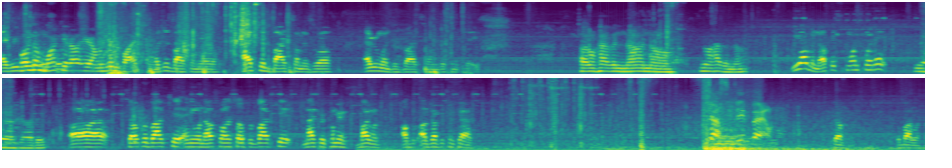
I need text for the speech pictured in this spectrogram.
Everybody. There's a market out here. I'm gonna buy some. I'll just buy some yellow. I should buy some as well. Everyone just buy some just in case. I don't have enough. No, no, I have enough. You have enough. It's 1.8. Yeah, I got it. Uh, self revive kit. Anyone else want a self revive kit? Knifer, come here. Buy one. I'll, I'll drop you some cash. Gas is inbound. Go. Go buy one.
